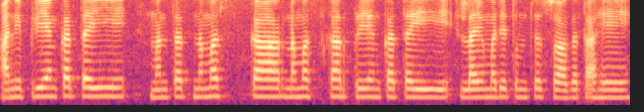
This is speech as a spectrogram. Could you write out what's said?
आणि प्रियंकाताई म्हणतात नमस्कार नमस्कार प्रियंकाताई लाईव्हमध्ये मध्ये तुमचं स्वागत आहे.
